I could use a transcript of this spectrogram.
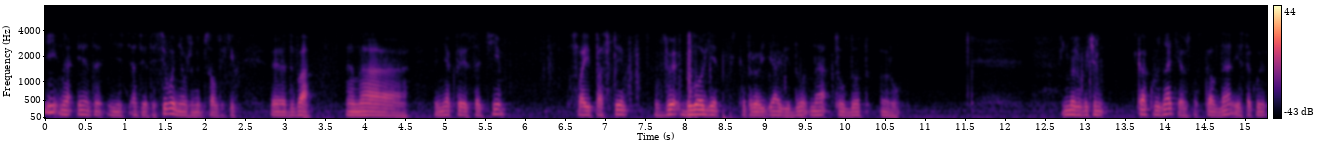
И на это есть ответы. Сегодня я уже написал таких э, два на некоторые статьи, свои посты в блоге, который я веду на tuldot.ru. Между прочим, как узнать, я уже сказал, да, есть такой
